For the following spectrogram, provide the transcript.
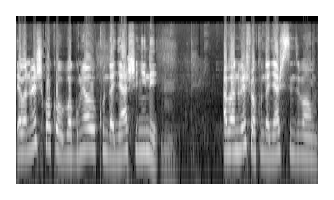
Reba abantu benshi koko bagumya bakunda nyashi nyine. Abantu benshi bakunda nyashi sinzi impamvu.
